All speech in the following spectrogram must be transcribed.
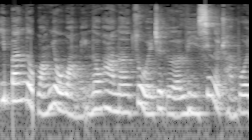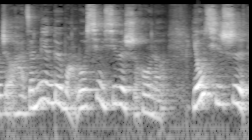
一般的网友网民的话呢，作为这个理性的传播者哈，在面对网络信息的时候呢，尤其是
